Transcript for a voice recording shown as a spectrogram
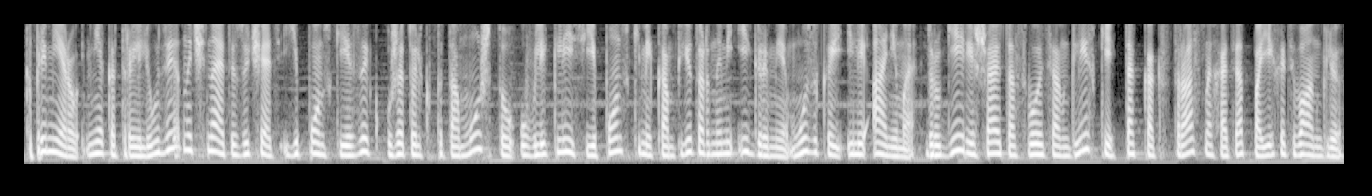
К примеру, некоторые люди начинают изучать японский язык уже только потому, что увлеклись японскими компьютерными играми, музыкой или аниме. Другие решают освоить английский, так как страстно хотят поехать поехать в Англию,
